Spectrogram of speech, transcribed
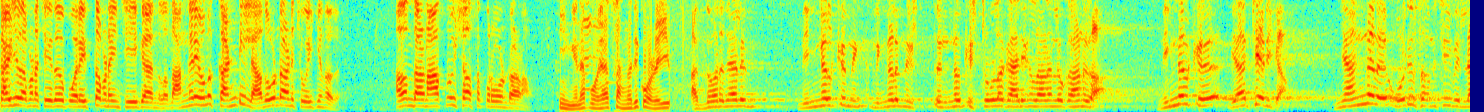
കഴിഞ്ഞ തവണ ചെയ്തതുപോലെ ഇത്തവണയും ചെയ്യുക എന്നുള്ളത്. അങ്ങനെയൊന്നും കണ്ടില്ല. അതുകൊണ്ടാണ് ചോദിക്കുന്നത്. അതെന്താണ്? ആത്മവിശ്വാസക്കുറവുകൊണ്ടാണോ ഇങ്ങനെ പോയാൽ സംഗതി കുഴയും. എന്ന് പറഞ്ഞാൽ നിങ്ങൾക്ക് നിങ്ങൾ നിങ്ങൾക്ക് ഇഷ്ടമുള്ള കാര്യങ്ങളാണല്ലോ കാണുക. നിങ്ങൾക്ക് വ്യാഖ്യാനിക്കാം. ഞങ്ങൾ ഒരു സംശയമില്ല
